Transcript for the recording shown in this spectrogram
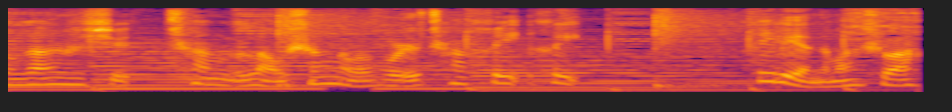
我刚是学唱老生的吗？不是唱黑黑黑脸的吗？是吧？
